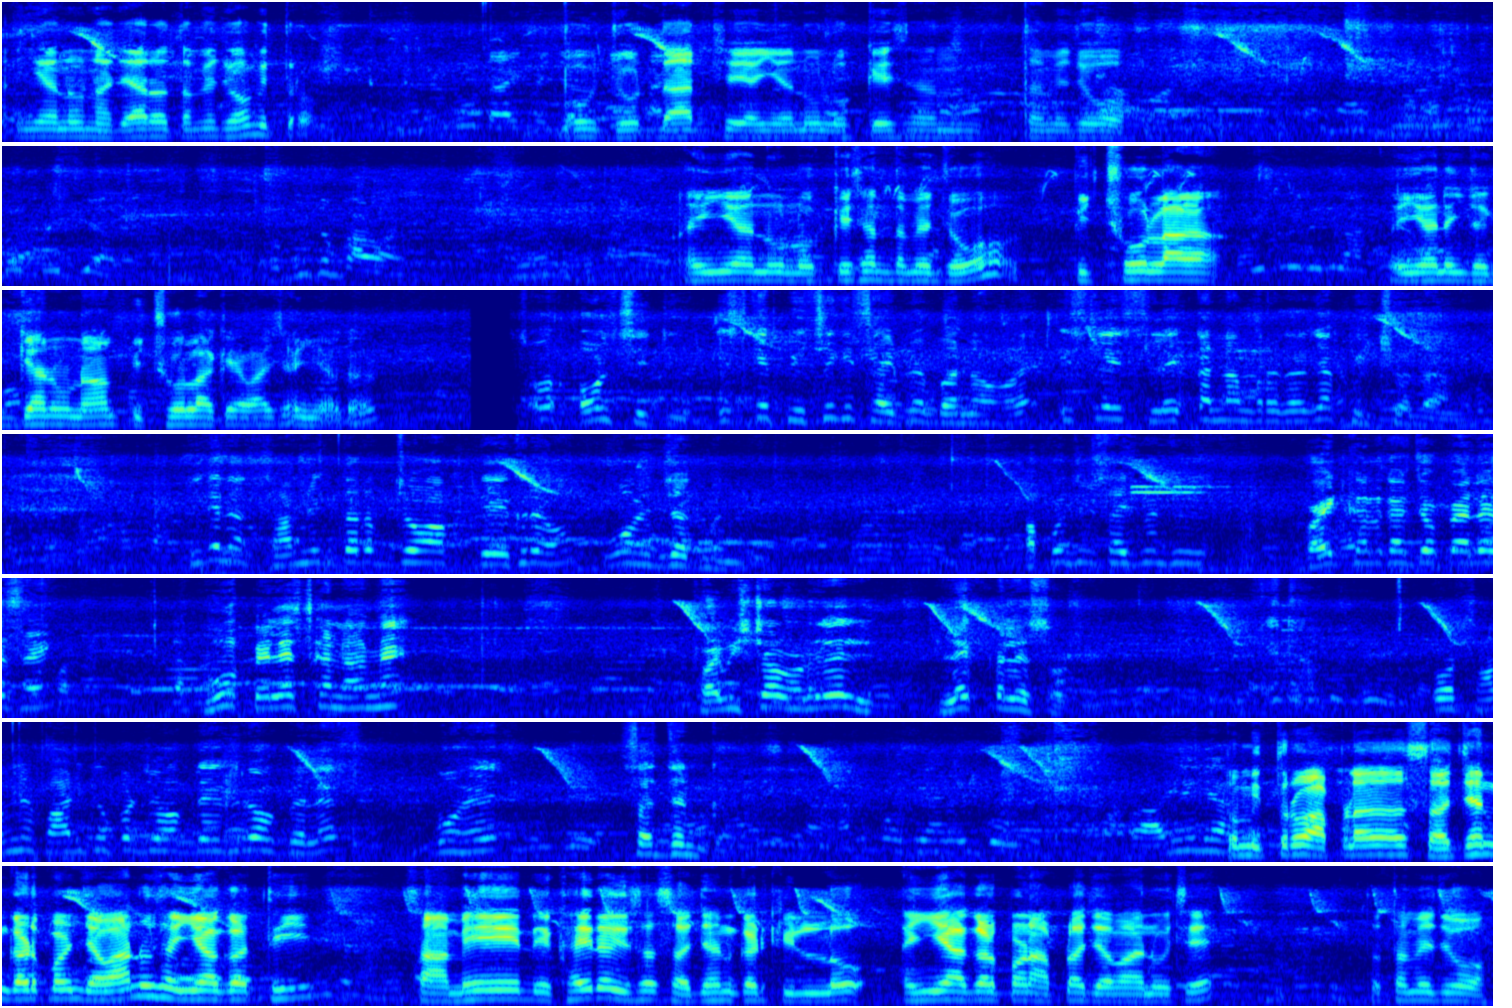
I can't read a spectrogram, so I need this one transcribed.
અહીંયાનો નજારો તમે જુઓ મિત્રો. બહુ જોરદાર છે અહીંયાનું લોકેશન તમે જુઓ. અહીંયાનું લોકેશન તમે જુઓ પિછોલા અહીંયાની જગ્યાનું નામ પિછોલા કહેવાય છે અહીંયા આગળ और ओल्ड सिटी इसके पीछे की साइड में बना हुआ है इसलिए इस लेक का नाम रखा गया पिछोला लेक ठीक है ना सामने की तरफ जो आप देख रहे हो वो है जग मंदिर अपोजिट साइड में जो व्हाइट कलर का जो पैलेस है वो पैलेस का नाम है five star hotel Lake Palace hotel ठीक है ना? और सामने पहाड़ी के ऊपर जो आप देख रहे हो पैलेस वो है સજ્જનગઢ તો મિત્રો, આપણે સજ્જનગઢ પણ જવાનું છે અહીંયા આગળથી. સામે દેખાઈ રહ્યું છે સજ્જનગઢ કિલ્લો. અહીંયા આગળ પણ આપણે જવાનું છે. તો તમે જુઓ.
